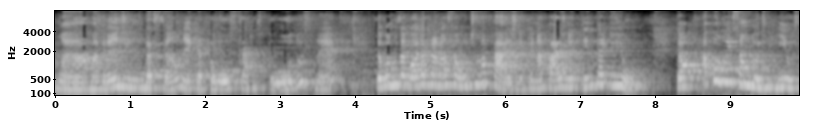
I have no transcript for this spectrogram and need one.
Uma, uma grande inundação, né? Que atolou os carros todos, né? Então vamos agora para a nossa última página, que é na página 31. Então, a poluição dos rios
